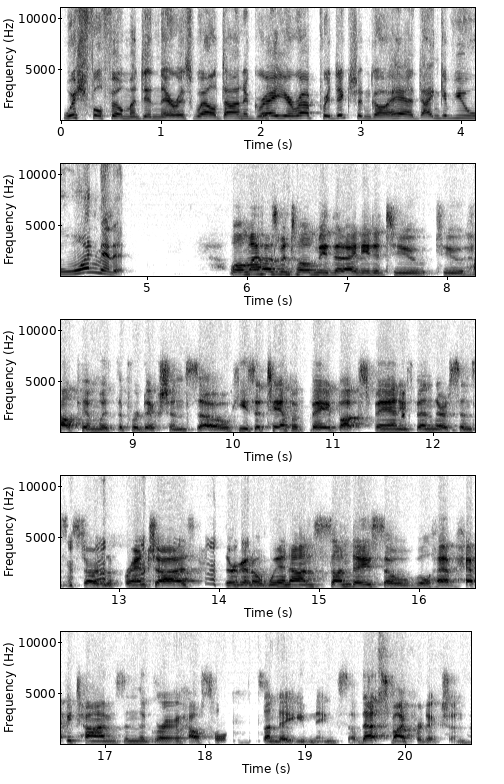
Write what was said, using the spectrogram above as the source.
wish fulfillment in there as well. Donna Gray, you're up. Prediction. Go ahead. I can give you one minute. Well, my husband told me that I needed to to help him with the prediction. So he's a Tampa Bay Bucs fan. He's been there since the start of the franchise. They're going to win on Sunday, so we'll have happy times in the Gray household Sunday evening. So that's my prediction.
